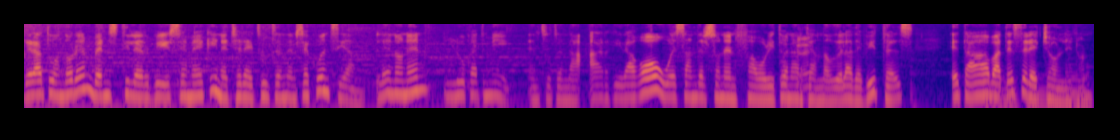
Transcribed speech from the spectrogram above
Geratu ondoren Ben Stiller bi semeekin etxera itzultzen den sekuentzian. Lennonen Look at Me entzuten da argi dago Wes Andersonen favorituen artean daudela The Beatles eta batez ere John Lennon.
